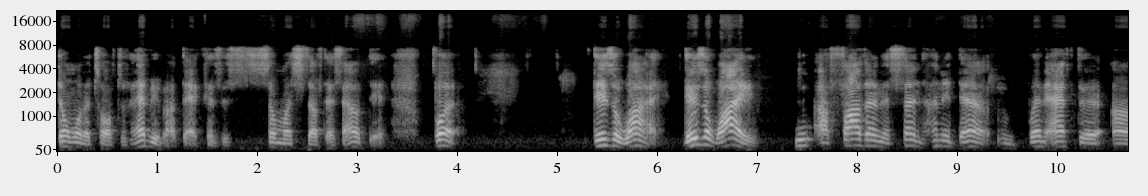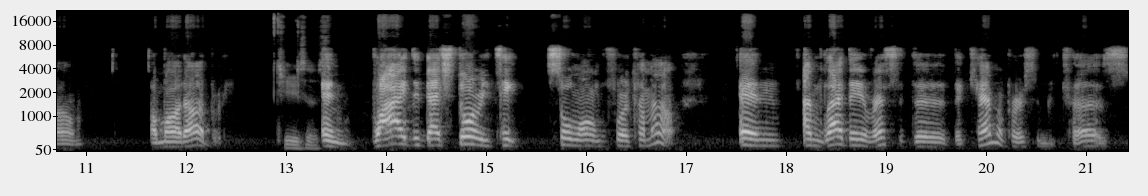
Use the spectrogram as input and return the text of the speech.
don't want to talk too heavy about that because there's so much stuff that's out there. But there's a why. There's a why. A father and a son hunted down went after um Ahmaud Arbery. Jesus. and why did that story take so long before it come out and i'm glad they arrested the the camera person because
